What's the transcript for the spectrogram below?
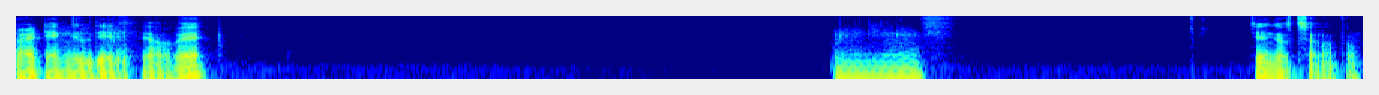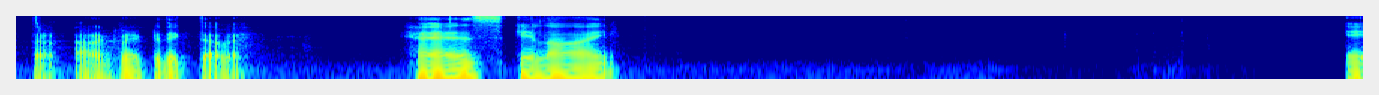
রাইট অ্যাঙ্গেল দিয়ে দিতে হবে। চেঞ্জ হচ্ছে না তো। তার আরেকবার একটু দেখতে হবে। হ্যাজ এলআই এ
